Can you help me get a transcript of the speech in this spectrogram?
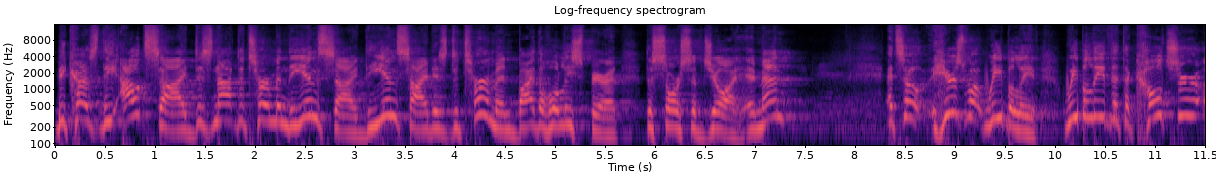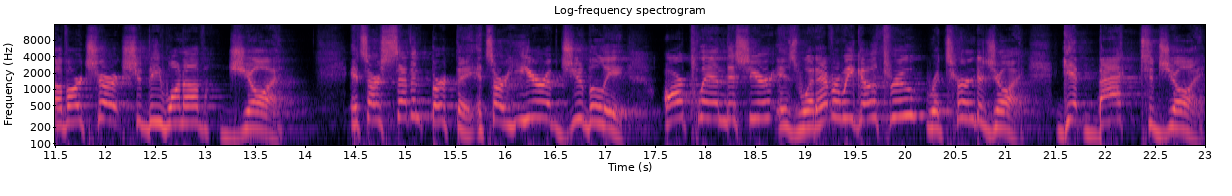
Because the outside does not determine the inside. The inside is determined by the Holy Spirit, the source of joy. Amen? And so here's what we believe we believe that the culture of our church should be one of joy. It's our seventh birthday, it's our year of Jubilee. Our plan this year is whatever we go through, return to joy, get back to joy.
